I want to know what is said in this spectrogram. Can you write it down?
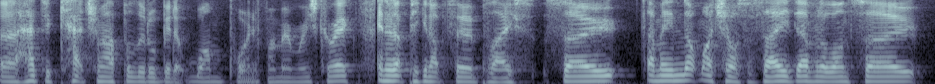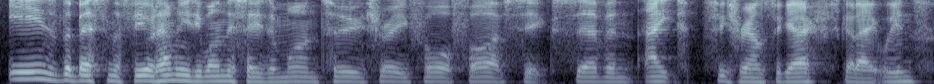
Uh, had to catch him up a little bit at one point, if my memory is correct. Ended up picking up third place. So, I mean, not much else to say. David Alonso is the best in the field. How many has he won this season? One, two, three, four, five, six, seven, eight. Six rounds to go. He's got eight wins.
